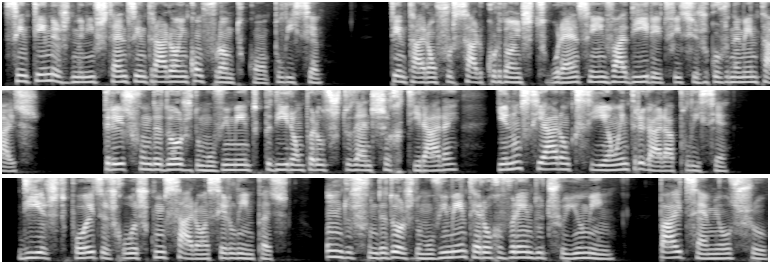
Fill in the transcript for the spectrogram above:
centenas de manifestantes entraram em confronto com a polícia. Tentaram forçar cordões de segurança e invadir edifícios governamentais. Três fundadores do movimento pediram para os estudantes se retirarem e anunciaram que se iam entregar à polícia. Dias depois, as ruas começaram a ser limpas. Um dos fundadores do movimento era o reverendo Chu Yuming, pai de Samuel Shu,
